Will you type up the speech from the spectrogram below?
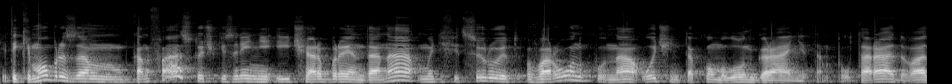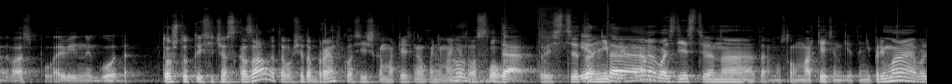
И таким образом конфа с точки зрения HR-бренда, она модифицирует воронку на очень таком лонгране, там полтора, два, два с половиной года. То, что ты сейчас сказал, это вообще-то бренд в классическом маркетинговом понимании ну, этого слова. Да. То есть это, это не прямое воздействие на, там, условно, маркетинге, это не прямое,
